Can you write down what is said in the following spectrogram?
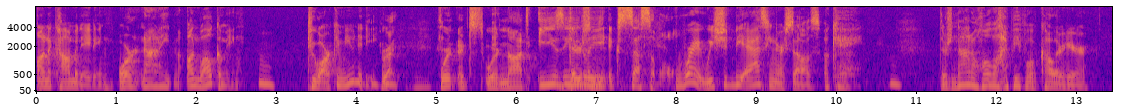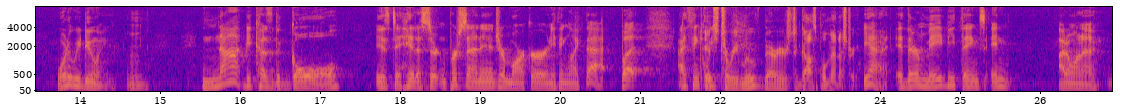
unaccommodating or not even unwelcoming hmm. to our community. Right. We're, it's, we're not easily accessible. Right. We should be asking ourselves, okay, hmm. there's not a whole lot of people of color here. What are we doing? Hmm. Not because the goal is to hit a certain percentage or marker or anything like that. But I think it's we, to remove barriers to gospel ministry. Yeah, there may be things in. I don't want to.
